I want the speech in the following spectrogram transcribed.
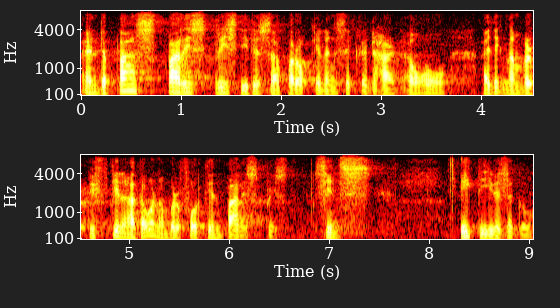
and the past parish priest dito sa parokya ng Sacred Heart. Oh, I think number 15 ata o number 14 parish priest since 80 years ago.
